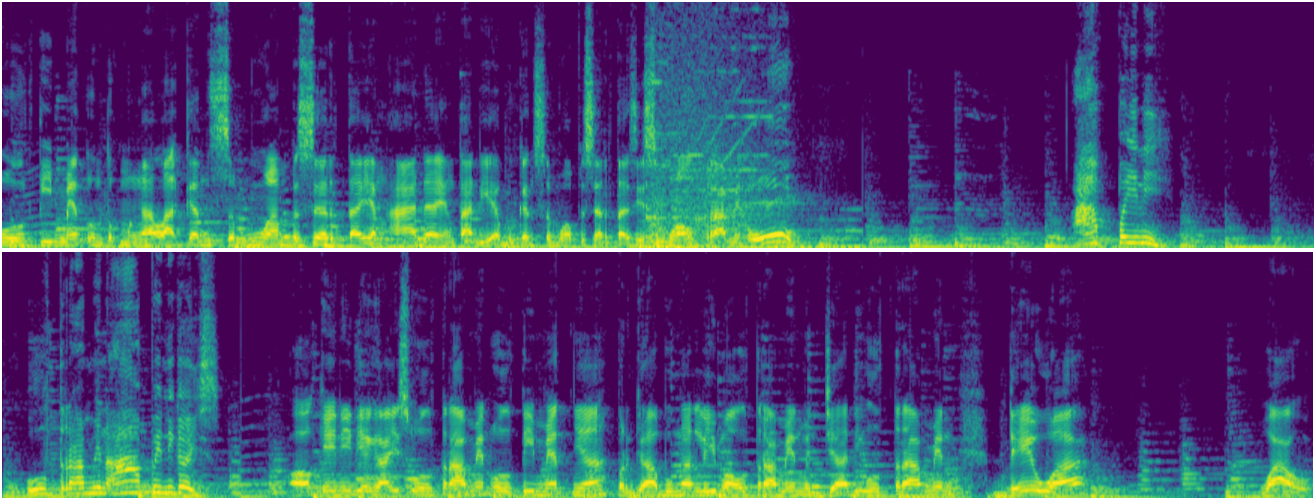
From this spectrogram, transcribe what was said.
ultimate untuk mengalahkan semua peserta yang ada yang tadi ya. Bukan semua peserta sih semua Ultraman. Oh apa ini? Ultraman apa ini guys? Oke ini dia guys. Ultraman Ultimate-nya. Pergabungan 5 Ultraman menjadi Ultraman Dewa. Wow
